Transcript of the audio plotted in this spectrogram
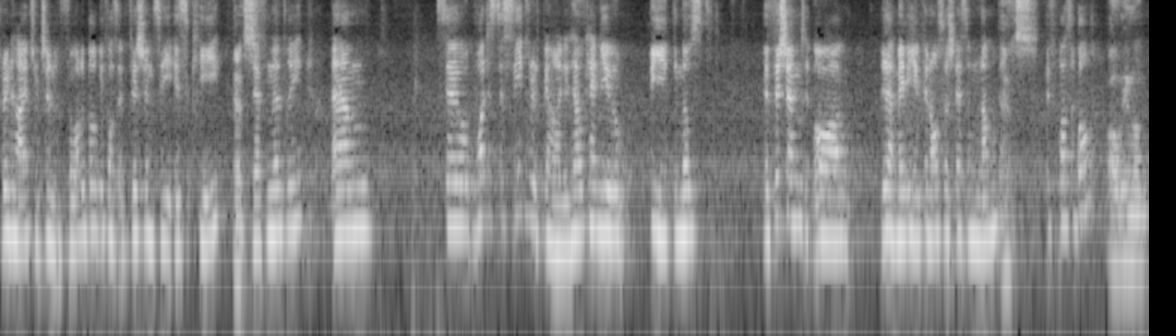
green hydrogen affordable because efficiency is key. Yes. Definitely. Um, so what is the secret behind it? How can you be the most efficient or yeah, maybe you can also share some numbers Yes. if possible? Well, you know,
